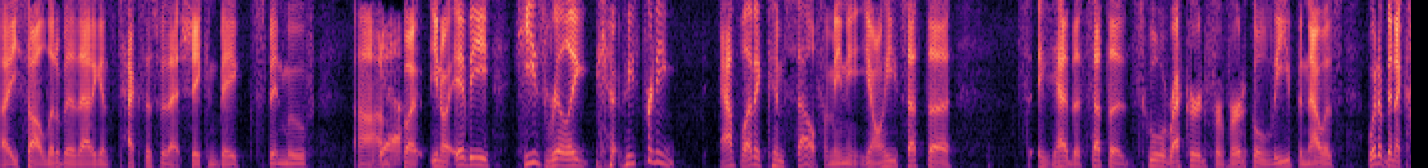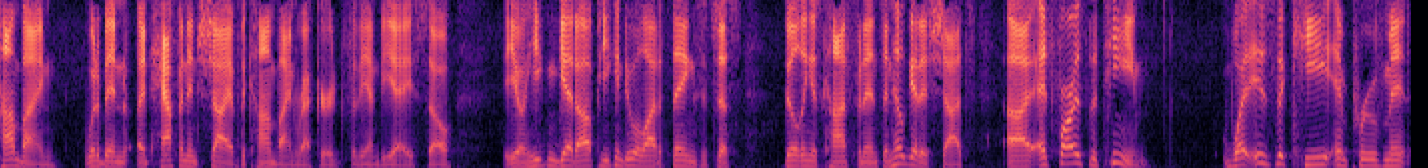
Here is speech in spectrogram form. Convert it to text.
Uh, you saw a little bit of that against Texas with that shake and bake spin move. Um, yeah. But you know, Ibi, he's really he's pretty athletic himself. I mean, you know, he set the he had to set the school record for vertical leap, and that was would have been a combine would have been a half an inch shy of the combine record for the NBA. So, you know, he can get up, he can do a lot of things. It's just building his confidence, and he'll get his shots. Uh, as far as the team, what is the key improvement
